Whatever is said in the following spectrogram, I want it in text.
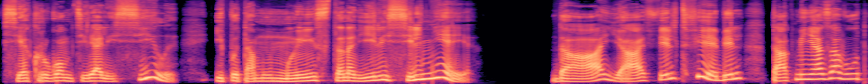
Все кругом теряли силы, и потому мы становились сильнее. Да, я фельдфебель, так меня зовут,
